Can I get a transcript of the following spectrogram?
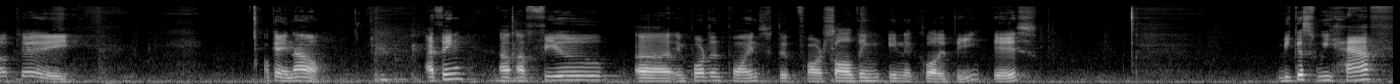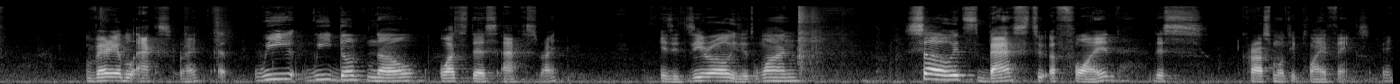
Okay. Okay, now I think a, a few uh, important points to, for solving inequality is because we have variable x, right? Uh, we we don't know what's this x, right? Is it zero? Is it one? So it's best to avoid this cross multiply things. Okay,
